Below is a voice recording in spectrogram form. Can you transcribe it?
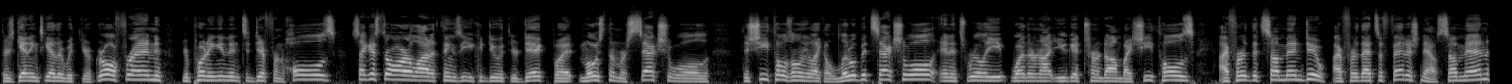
There's getting together with your girlfriend. You're putting it into different holes. So I guess there are a lot of things that you could do with your dick, but most of them are sexual. The sheath hole's only like a little bit sexual, and it's really whether or not you get turned on by sheath holes. I've heard that some men do. I've heard that's a fetish now. Some men,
